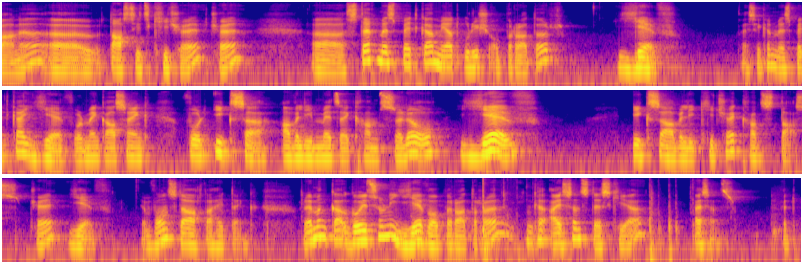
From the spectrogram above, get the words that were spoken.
բանը 10-ից քիչ է, չէ՞։ Ստեղ մեզ պետք է մի հատ ուրիշ օպերատոր եւ Այսինքն մեզ պետք է եւ, որ մենք ասենք, որ x-ը ավելի մեծ է, քան 0 եւ x-ը ավելի քիչ է, քան 10, չէ՞, եւ։ Ոնց դա արտահայտենք։ Ուրեմն գոյություն ունի եւ օպերատորը, ինքը այսպես տեսքի է, այսպես։ Այդ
